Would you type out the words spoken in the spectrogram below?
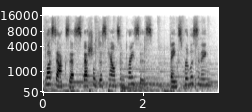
plus access special discounts and prices. Thanks for listening.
